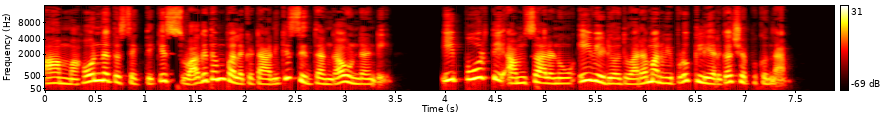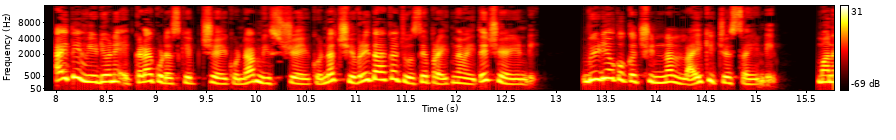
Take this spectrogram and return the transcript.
ఆ మహోన్నత శక్తికి స్వాగతం పలకటానికి సిద్ధంగా ఉండండి. ఈ పూర్తి అంశాలను ఈ వీడియో ద్వారా మనం ఇప్పుడు క్లియర్గా చెప్పుకుందాం. అయితే వీడియోని ఎక్కడా కూడా స్కిప్ చేయకుండా మిస్ చేయకుండా చివరి దాకా చూసే ప్రయత్నం అయితే చేయండి. వీడియోకి ఒక చిన్న లైక్ ఇచ్చేసేయండి. మన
